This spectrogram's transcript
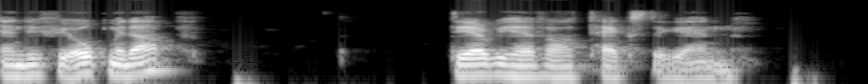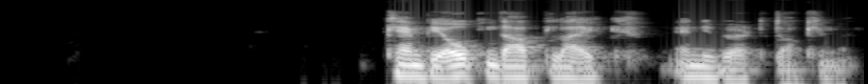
And if we open it up, there we have our text again. Can be opened up like any Word document.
